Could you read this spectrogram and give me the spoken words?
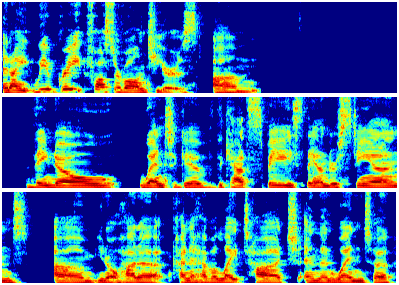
and i we have great foster volunteers. Um, they know when to give the cat space. They understand, um, you know, how to kind of have a light touch and then when to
